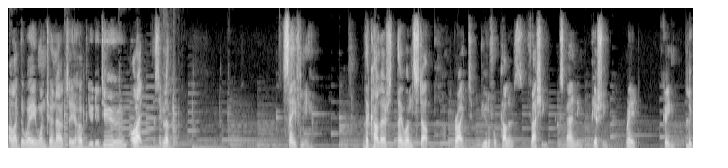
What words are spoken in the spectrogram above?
I like the way one turned out, so I hope you do too. Alright, let's take a look. Save me. The colors, they won't stop. Bright, beautiful colors, flashing, expanding, piercing, red, green, blue,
